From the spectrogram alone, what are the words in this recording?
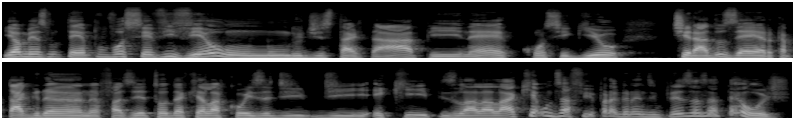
E ao mesmo tempo você viveu um mundo de startup, né? Conseguiu tirar do zero, captar grana, fazer toda aquela coisa de, de equipes, lá, lá, lá, que é um desafio para grandes empresas até hoje.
